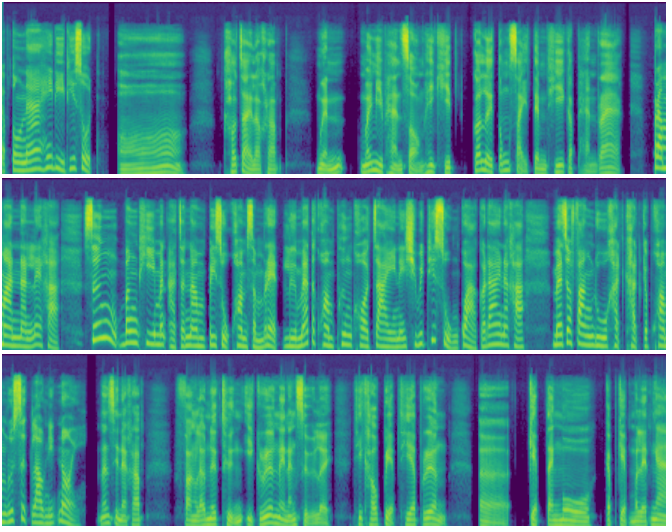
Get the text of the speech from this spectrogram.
กับตรงหน้าให้ดีที่สุด อ๋อ เข้าใจแล้วครับ เหมือนไม่มีแผนสองให้คิด ก็เลยต้องใส่เต็มที่กับแผนแรก ประมาณนั้นเลยค่ะ ซึ่งบางทีมันอาจจะนำไปสู่ความสำเร็จ หรือแม้แต่ความพึงพอใจในชีวิตที่สูงกว่าก็ได้นะคะ แม้จะฟังดูขัดขัดๆกับความรู้สึกเรานิดหน่อย นั่นสินะครับ ฟังแล้วนึกถึงอีกเรื่องในหนังสือเลย ที่เขาเปรียบเทียบเรื่องเอ่อ เก็บแตงโมกับเก็บเมล็ดงา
